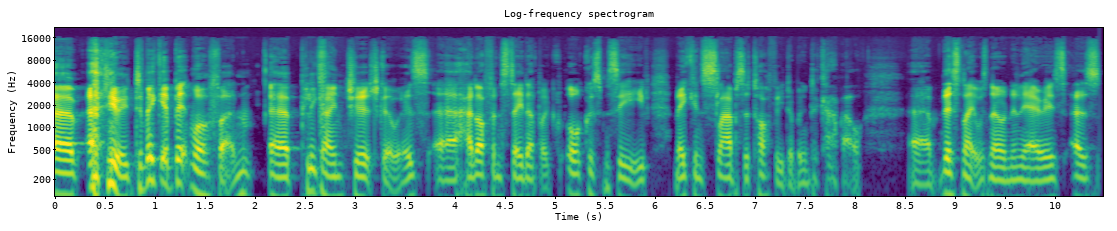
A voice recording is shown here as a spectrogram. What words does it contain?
um, anyway, to make it a bit more fun, uh, churchgoers uh, had often stayed up all Christmas Eve making slabs of toffee to bring to Capel. Um, this night was known in the areas as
